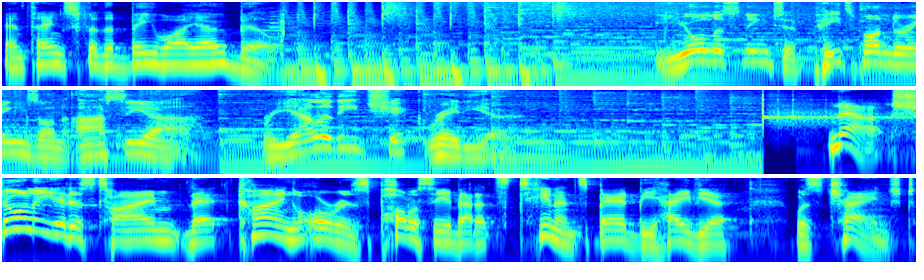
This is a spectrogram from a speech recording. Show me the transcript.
And thanks for the BYO bill. You're listening to Pete's Ponderings on RCR, Reality Check Radio. Now, surely it is time that Kāinga Ora's policy about its tenants' bad behaviour was changed,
